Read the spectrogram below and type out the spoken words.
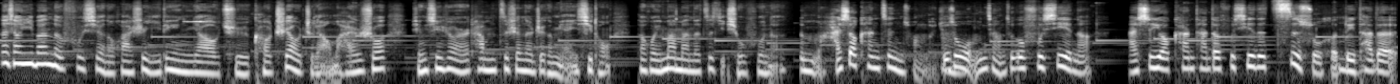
那像一般的腹泻的话，是一定要去靠吃药治疗吗？还是说凭新生儿他们自身的这个免疫系统，它会慢慢的自己修复呢？嗯，还是要看症状的。就是我们讲这个腹泻呢，还是要看它的腹泻的次数和对它的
